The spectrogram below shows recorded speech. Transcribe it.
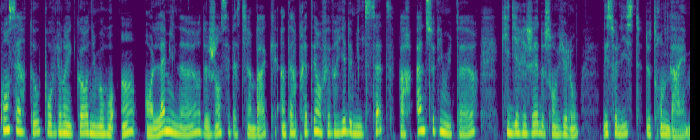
Concerto pour violon et corps numéro 1 en La mineur de Jean-Sébastien Bach, interprété en février 2007 par Anne-Sophie Mutter, qui dirigeait de son violon les solistes de Trondheim.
